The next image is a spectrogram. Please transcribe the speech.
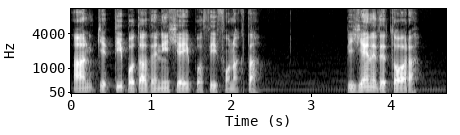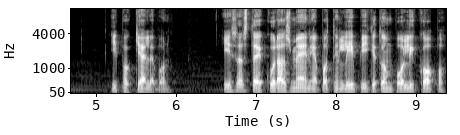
αν και τίποτα δεν είχε υποθεί φωνακτά. «Πηγαίνετε τώρα», είπε ο Κέλεμπον. «Είσαστε κουρασμένοι από την λύπη και τον πολύ κόπο.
